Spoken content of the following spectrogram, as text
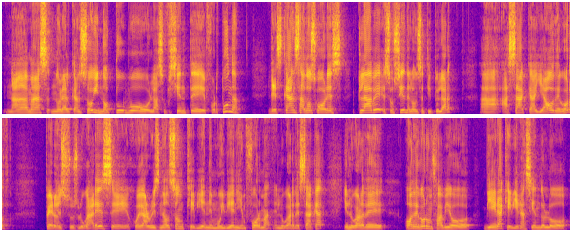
Nada más no le alcanzó y no tuvo la suficiente fortuna. Descansa a dos jugadores clave, eso sí, en el once titular, a, Saka y a Odegaard, pero en sus lugares eh, juega Rhys Nelson, que viene muy bien y en forma, en lugar de Saka, y en lugar de Odegaard, un Fabio Vieira, que viene haciéndolo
